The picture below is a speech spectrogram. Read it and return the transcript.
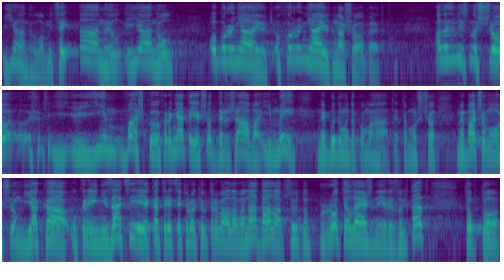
янголом. І цей ангел і янгол обороняють, охороняють нашу абетку. Але звісно, що їм важко охороняти, якщо держава і ми не будемо допомагати. Тому що ми бачимо, що м'яка українізація, яка 30 років тривала, вона дала абсолютно протилежний результат. Тобто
